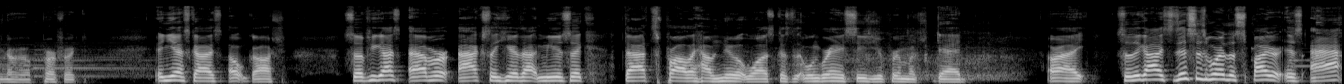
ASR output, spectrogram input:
No, perfect. And yes, guys. Oh gosh. So if you guys ever actually hear that music, that's probably how new it was. Because when Granny sees you, you're pretty much dead. All right. So the guys, this is where the spider is at.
